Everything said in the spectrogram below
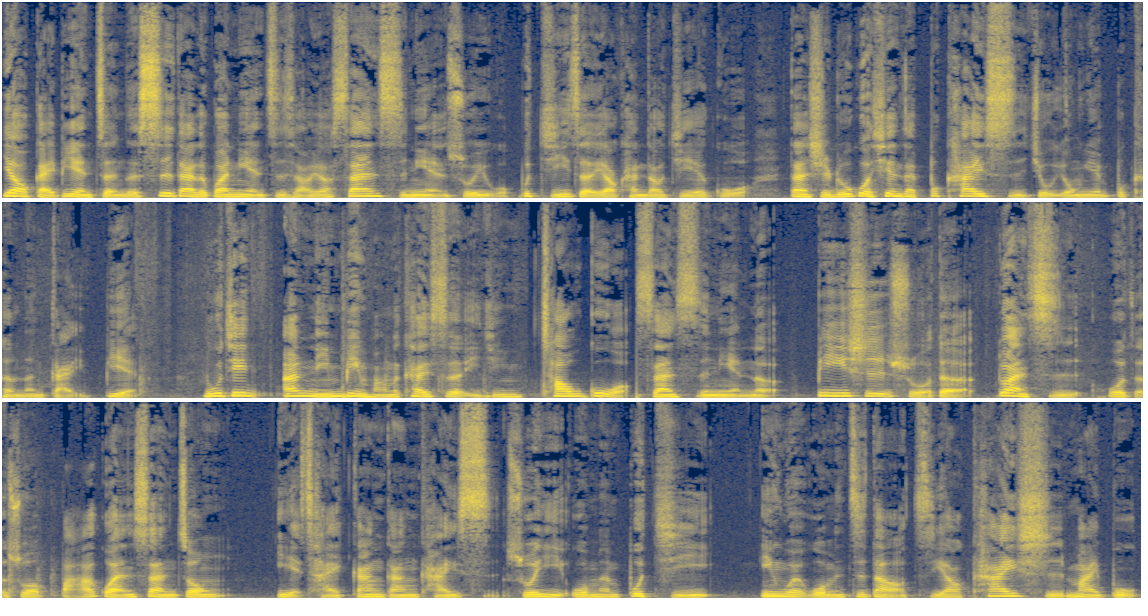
要改变整个世代的观念，至少要三十年，所以我不急着要看到结果。但是如果现在不开始，就永远不可能改变。如今安宁病房的开设已经超过三十年了，毕医师说的断食或者说拔管善终也才刚刚开始，所以我们不急，因为我们知道只要开始迈步，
